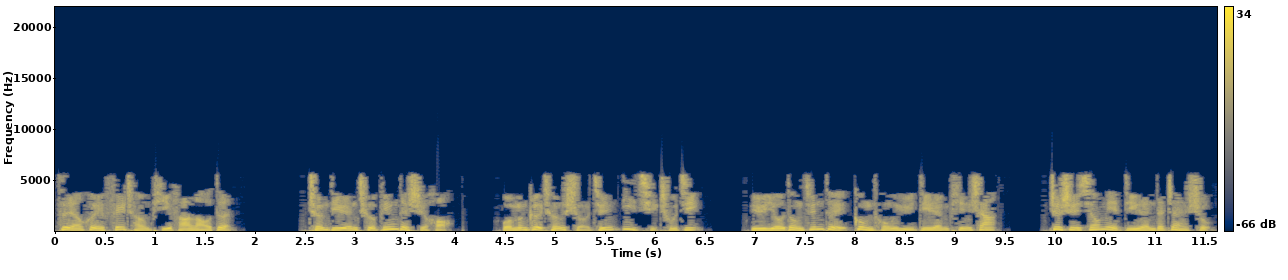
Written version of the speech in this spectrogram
自然会非常疲乏劳顿。乘敌人撤兵的时候，我们各城守军一起出击，与游动军队共同与敌人拼杀，这是消灭敌人的战术。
